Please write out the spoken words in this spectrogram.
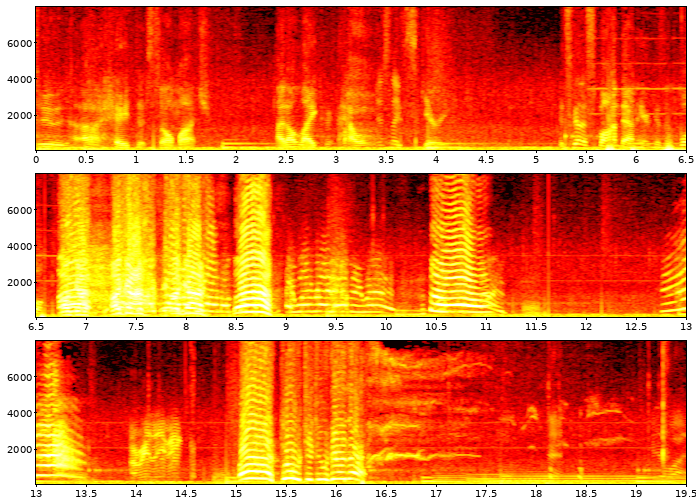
dude, I hate this so much. I don't like how Just like- it's scary. It's gonna spawn down here because it will. Oh god! Oh god! Oh god! I'm Ah! It went right at me. Ah! Are we leaving? Ah, dude, did you hear that? Hear what?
